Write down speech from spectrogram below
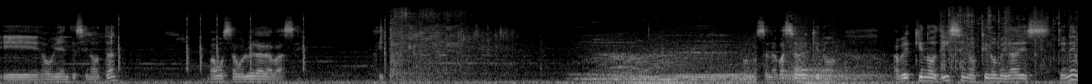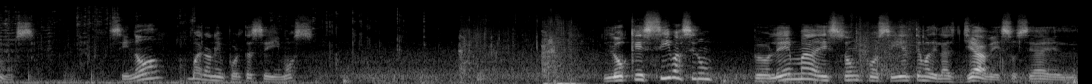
eh, obviamente se notan. Vamos a volver a la base. Ahí está. Vamos a la base a ver qué, no, a ver qué nos dicen o qué novedades tenemos. Si no, bueno, no importa, seguimos. Lo que sí va a ser un problema es son conseguir el tema de las llaves, o sea, el...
